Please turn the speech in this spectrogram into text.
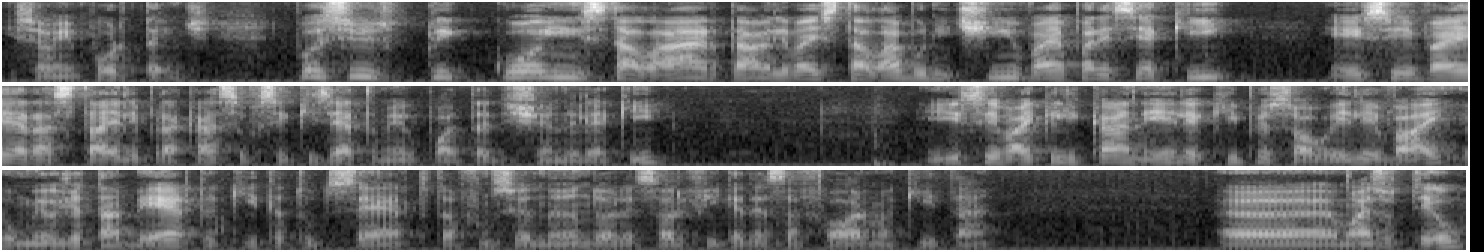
isso é importante. Depois você clicou em instalar, tá? Ele vai instalar bonitinho, vai aparecer aqui. E aí você vai arrastar ele para cá, se você quiser também, pode estar tá deixando ele aqui. E você vai clicar nele aqui, pessoal. Ele vai, o meu já está aberto aqui, tá tudo certo, tá funcionando. Olha só, ele fica dessa forma aqui, tá? Uh, mas o teu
